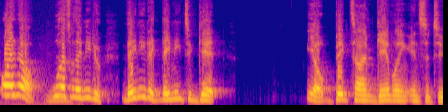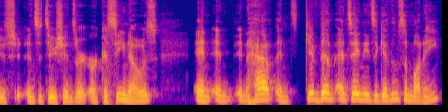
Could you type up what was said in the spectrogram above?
Oh, I know. Well, that's what they need to. They need to. They need to get, you know, big time gambling institution institutions or, or casinos, and and and have and give them. NCAA needs to give them some money,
